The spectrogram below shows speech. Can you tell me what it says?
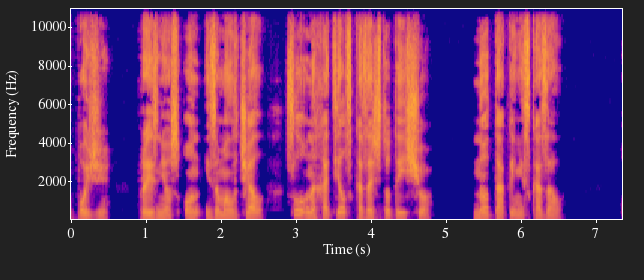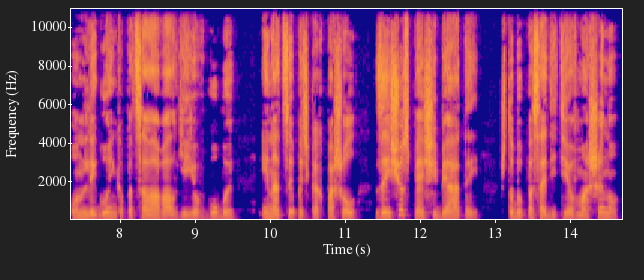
позже», произнес он и замолчал, словно хотел сказать что-то еще, но так и не сказал. Он легонько поцеловал ее в губы и на цыпочках пошел за еще спящей Беатой, чтобы посадить ее в машину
